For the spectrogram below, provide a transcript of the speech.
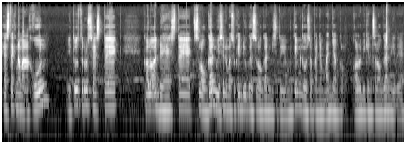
hashtag nama akun itu terus hashtag kalau ada hashtag slogan bisa dimasukin juga slogan di situ ya. Mungkin nggak usah panjang-panjang kalau bikin slogan gitu ya.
